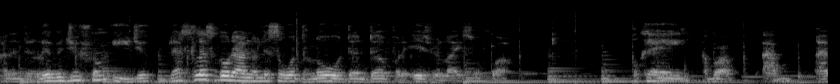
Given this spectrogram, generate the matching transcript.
I done delivered you from Egypt. Let's let's go down the list of what the Lord done done for the Israelites so far. Okay, I brought I, I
